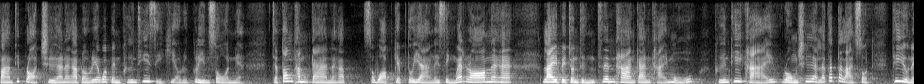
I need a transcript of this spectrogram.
ฟาร์มที่ปลอดเชื้อนะครับ เราเรียกว่าเป็นพื้นที่สีเขียวหรือ green zone เนี่ยจะต้องทำการนะครับสวอปเก็บตัวอย่างในสิ่งแวดล้อมนะฮะไล่ไปจนถึงเส้นทางการขายหมู พื้นที่ขายโรงเชือดแล้วก็ตลาดสดที่อยู่ใน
